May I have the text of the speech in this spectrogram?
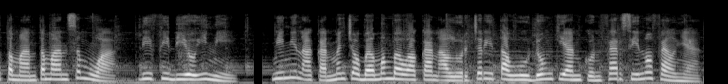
teman-teman semua, di video ini, Mimin akan mencoba membawakan alur cerita Wudong Qiankun versi novelnya.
